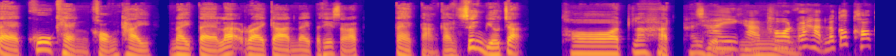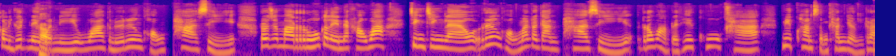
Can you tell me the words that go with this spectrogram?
แต่คู่แข่งของไทยในแต่ละรายการในประเทศสหรัฐแตกต่างกัน ซึ่งเดี๋ยวจะ ถอดรหัสให้เห็น ใช่ค่ะมถอดรหัสแล้วก็เคาะกลยุทธ์ในครับวันนี้ว่ากันด้วยเรื่องของภาษี เราจะมารู้กันเลยนะคะว่าจริง ๆ แล้วเรื่องของมาตรการภาษีระหว่างประเทศคู่ค้า มีความสำคัญอย่างไร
